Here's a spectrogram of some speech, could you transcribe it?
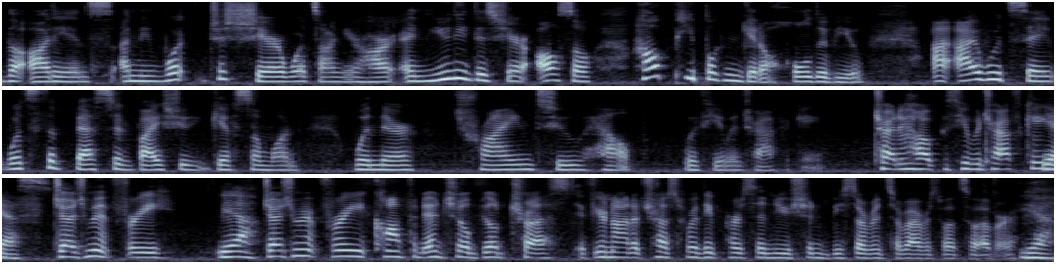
the audience? I mean, what just share what's on your heart, and you need to share also how people can get a hold of you. I, I would say, what's the best advice you can give someone when they're trying to help with human trafficking? Trying to help with human trafficking. Yes. Judgment free. Yeah, Judgment free, confidential, build trust. If you're not a trustworthy person, you shouldn't be serving survivors whatsoever. Yeah.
